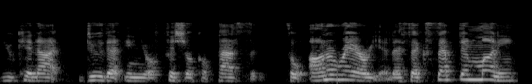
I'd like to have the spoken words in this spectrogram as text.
you cannot do that in your official capacity. So honoraria, that's accepting money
